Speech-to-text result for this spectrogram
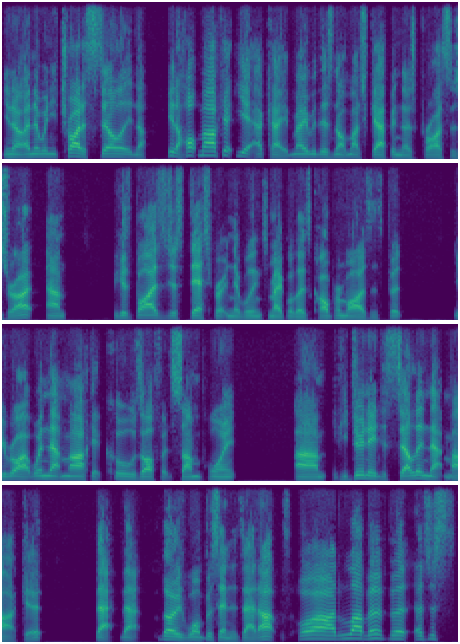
you know, and then when you try to sell it in a, in a hot market, yeah, okay, maybe there's not much gap in those prices, right? Um, because buyers are just desperate and they're willing to make all those compromises. But you're right. When that market cools off at some point, um, if you do need to sell in that market, that that those one percenters add up. Oh, I'd love it, but I just,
